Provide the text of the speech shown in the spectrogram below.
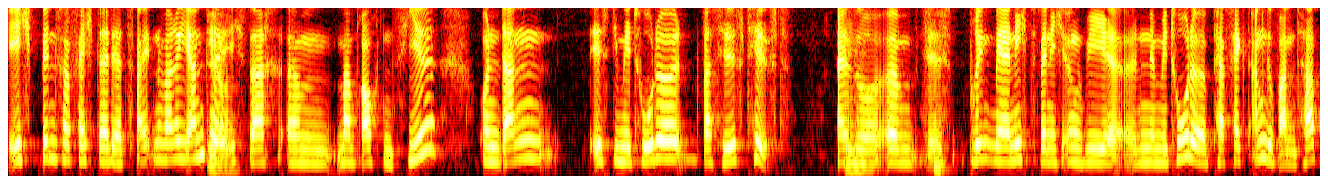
ich bin Verfechter der zweiten Variante. Ja. Ich sage, ähm, man braucht ein Ziel und dann ist die Methode, was hilft, hilft. Also mhm. ähm, es bringt mir ja nichts, wenn ich irgendwie eine Methode perfekt angewandt habe.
